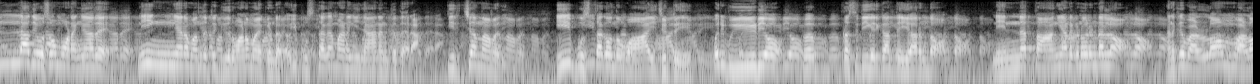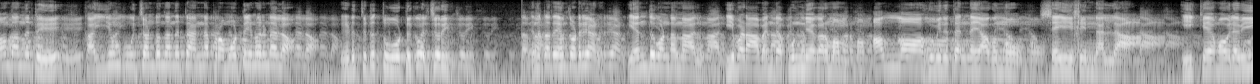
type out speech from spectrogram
എല്ലാ ദിവസവും മുടങ്ങാതെ നീ ഇങ്ങനെ വന്നിട്ട് ഗീർവാണം വായിക്കണ്ടല്ലോ? ഈ പുസ്തകം വേണമെങ്കിൽ ഞാൻ എനിക്ക് തരാം. തിരിച്ചു തന്നാൽ മതി. ഈ പുസ്തകം ഒന്ന് വായിച്ചിട്ട് ഒരു വീഡിയോ പ്രസിദ്ധീകരിക്കാൻ തയ്യാറുണ്ടോ? നിന്നെ താങ്ങി നടക്കണവരുണ്ടല്ലോ. എനിക്ക് വെള്ളവും വെള്ളവും തന്നിട്ട് കയ്യും പൂച്ചണ്ടും തന്നിട്ട് എന്നെ പ്രൊമോട്ട് ചെയ്യണവരുണ്ടല്ലോ എടുത്തിട്ട് തോട്ടുക്ക് വലിച്ചെറിയും. എന്നിട്ട് അദ്ദേഹം തുടരുകയാണ്. എന്തുകൊണ്ടെന്നാൽ ഇവിടെ അവന്റെ പുണ്യകർമ്മം അള്ളാഹുവിന് തന്നെയാകുന്നു. ഷെയ്ഖിനല്ല ഇ കെ മൗലവി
